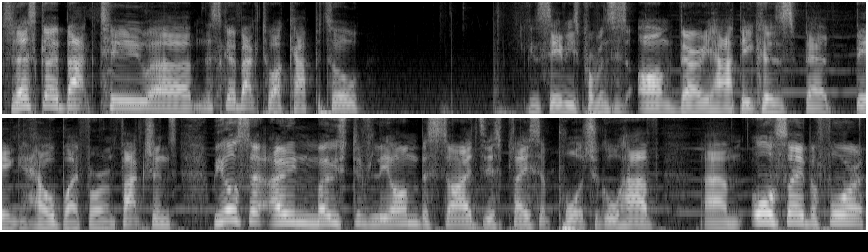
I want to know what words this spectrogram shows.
So let's go back to uh, let's go back to our capital. You can see these provinces aren't very happy because they're being held by foreign factions. We also own most of Leon besides this place that Portugal have. Um, also, before,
